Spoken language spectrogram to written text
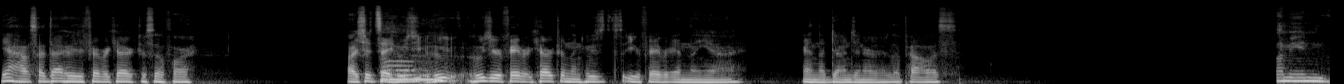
yeah. Outside that, who's your favorite character so far? I should say who's you, who Um, who's your favorite character, and then who's your favorite in the uh, in the dungeon or the palace. I mean,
